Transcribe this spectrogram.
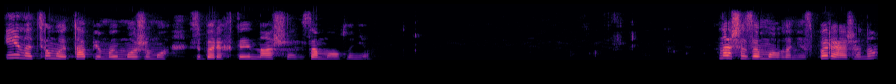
І на цьому етапі ми можемо зберегти наше замовлення. Наше замовлення збережено,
